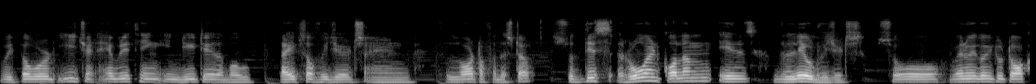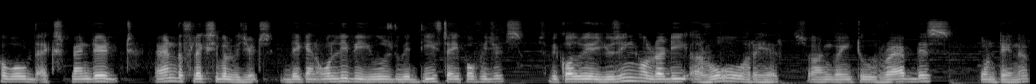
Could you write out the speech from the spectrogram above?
We covered each and everything in detail about types of widgets and lot of other stuff. So this row and column is the layout widgets. So when we're going to talk about the expanded and the flexible widgets they can only be used with these type of widgets. So because we are using already a row over here so i'm going to wrap this container.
